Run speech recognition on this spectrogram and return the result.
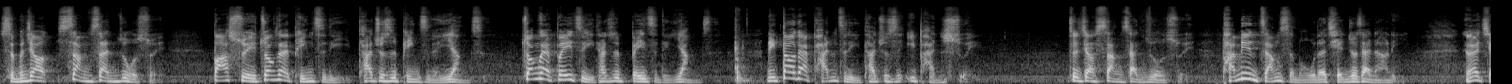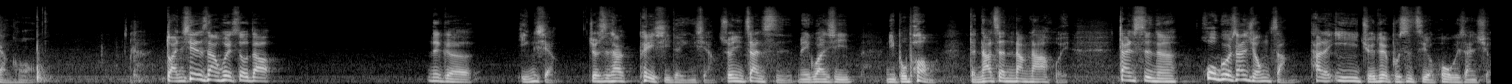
什么叫上善若水？把水装在瓶子里，它就是瓶子的样子；装在杯子里，它就是杯子的样子。你倒在盘子里，它就是一盘水。这叫上善若水。盘面涨什么，我的钱就在哪里。你在讲哦，短线上会受到那个影响，就是它配息的影响，所以你暂时没关系，你不碰，等它震荡拉回。但是呢，货柜三雄涨。它的意义绝对不是只有货柜三雄，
